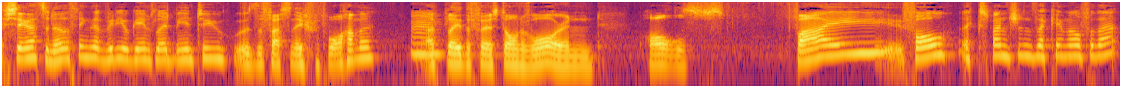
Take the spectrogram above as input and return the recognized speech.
see, that's another thing that video games led me into was the fascination with Warhammer. Mm. I played the first Dawn of War and all five, four expansions that came out for that.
